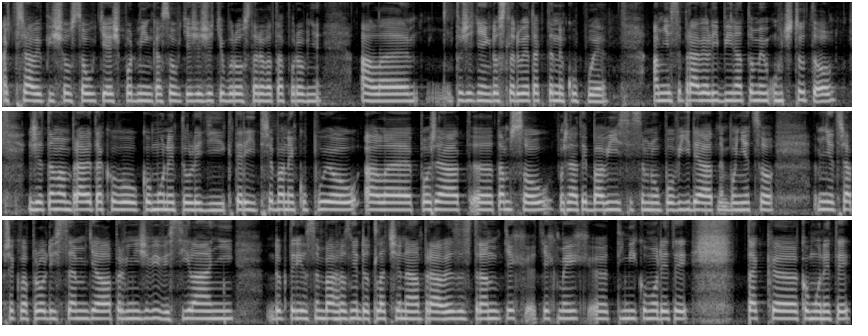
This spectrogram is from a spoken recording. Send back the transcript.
ať třeba vypíšou soutěž, podmínka soutěže, že tě budou sledovat a podobně ale to, že tě někdo sleduje, tak ten nekupuje. A mně se právě líbí na tom mým účtu to, že tam mám právě takovou komunitu lidí, kteří třeba nekupujou, ale pořád uh, tam jsou, pořád je baví si se mnou povídat nebo něco. Mě třeba překvapilo, když jsem dělala první živý vysílání, do kterého jsem byla hrozně dotlačená právě ze stran těch, těch mých uh, týmí komodity, tak uh, komunity,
